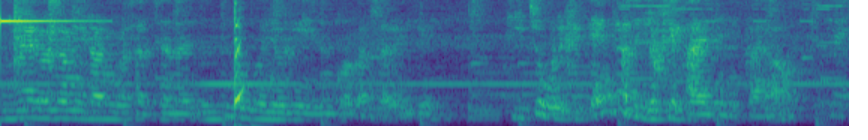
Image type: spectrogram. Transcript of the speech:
눈매 교정이라는 것 자체는 눈두부 근육이 있는 걸 갖다가 이게 뒤쪽으로 이렇게 당겨서 이렇게 가야 되니까요. 네.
